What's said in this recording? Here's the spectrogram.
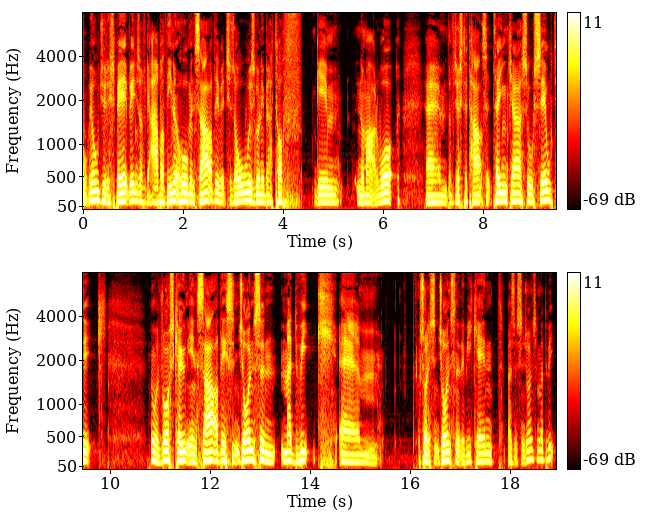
with all due respect, Rangers have got Aberdeen at home on Saturday, which is always going to be a tough game, no matter what. Um, they've just had Hearts at Tynecastle, Celtic, you know, Ross County on Saturday, St Johnstone midweek. Um, sorry, St Johnstone at the weekend. Is it St Johnstone midweek?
